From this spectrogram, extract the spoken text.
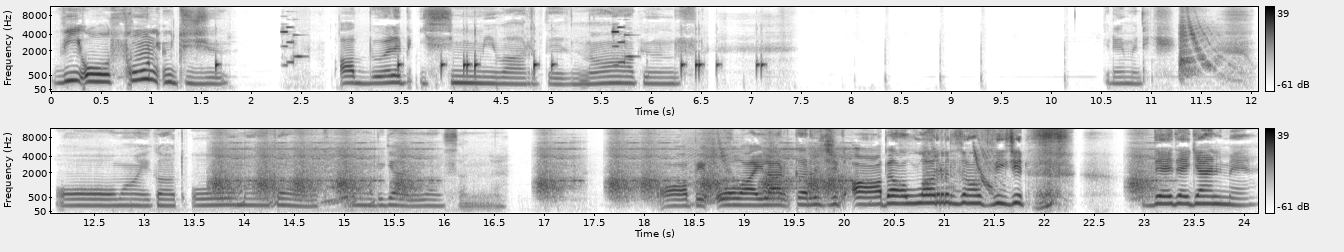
VO son üçücü. Abi böyle bir isim mi vardır? Ne yapıyorsunuz? Giremedik. Oh my god. Oh my god. Onur gel lan sen de. Abi olaylar karışık. Abi Allah rızası için. Dede gelme.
